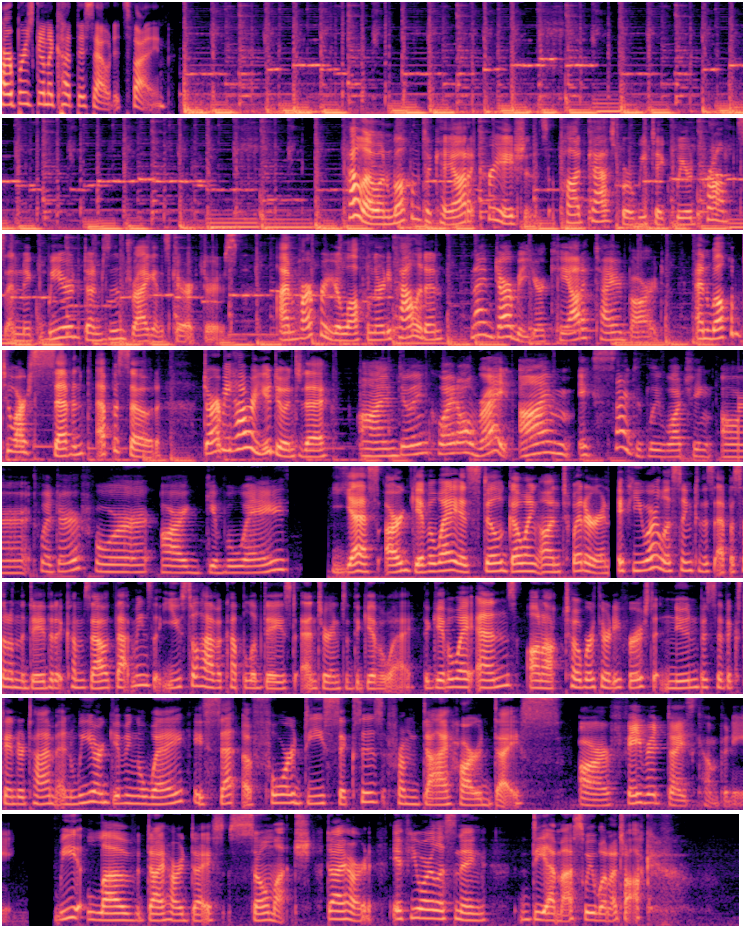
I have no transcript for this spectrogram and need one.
Harper's gonna cut this out. It's fine. Hello, and welcome to Chaotic Creations, a podcast where we take weird prompts and make weird Dungeons and Dragons characters. I'm Harper, your lawful nerdy paladin, And I'm Darby, your chaotic tired bard. and welcome to our seventh episode. Darby, how are you doing today? I'm doing quite alright. I'm excitedly watching our Twitter for our giveaway. Yes, our giveaway is still going on Twitter, and if you are listening to this episode on the day that it comes out, that means that you still have a couple of days to enter into the giveaway. The giveaway ends on October 31st at noon Pacific Standard Time, and we are giving away a set of four D6s from Die Hard Dice. Our favorite dice company. We love Die Hard Dice so much. Die Hard, if you are listening, DM us, we want to talk.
